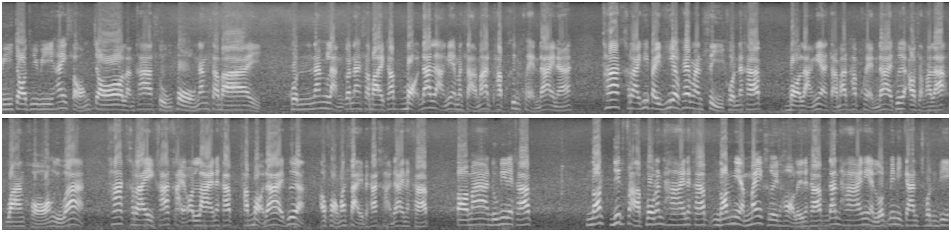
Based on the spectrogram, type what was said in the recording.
มีจอทีวีให้ 2 จอหลังคาสูงโปร่ง นั่งสบาย คนนั่งหลังก็นั่งสบายครับ เบาะด้านหลังเนี่ยมันสามารถพับขึ้นแขวนได้นะ ถ้าใครที่ไปเที่ยวแค่ประมัน4คนนะครับ เบาะหลังเนี่ยสามารถพับแขวนได้เพื่อเอาสัมภาระวางของหรือว่าถ้าใครค้าขายออนไลน์นะครับพับเบาะได้เพื่อเอาของมาใส่ไปค้าขายได้นะครับ ต่อมาดูนี่เลยครับน็อตยึดฝาโปรงด้านท้ายนะครับน็อตเนี่ยไม่เคยถอดเลยนะครับ ด้านท้ายเนี่ยรถไม่มีการชนพี่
